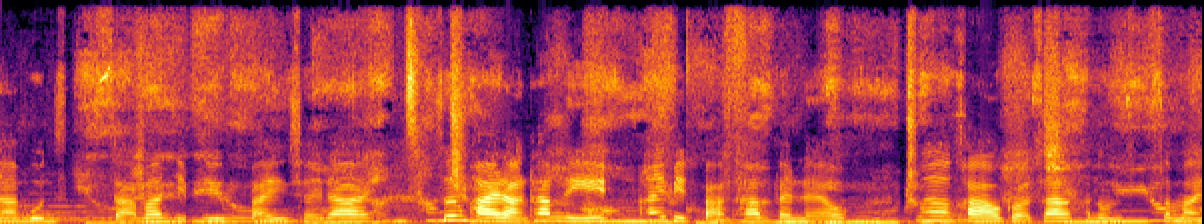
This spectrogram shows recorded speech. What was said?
งานบุญสามารถหยิบยืมไปใช้ได้ ซึ่งภายหลังถ้ำนี้ให้ปิดปากถ้ำไปแล้ว เมื่อข่าวก่อสร้างถนนสมัย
